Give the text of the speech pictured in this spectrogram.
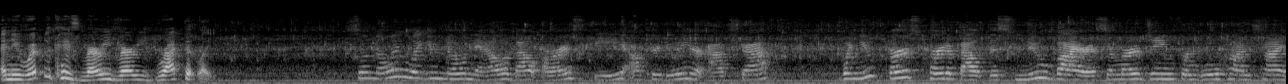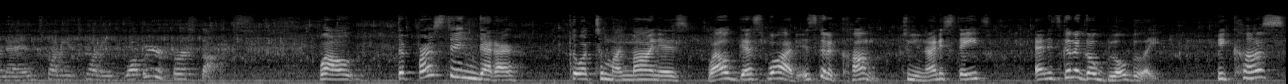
and it replicates very very rapidly. So knowing what you know now about RSV after doing your abstract, when you first heard about this new virus emerging from Wuhan, China in 2020, what were your first thoughts? Well, the first thing that I thought to my mind is, well, guess what? It's going to come to the United States and it's going to go globally because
